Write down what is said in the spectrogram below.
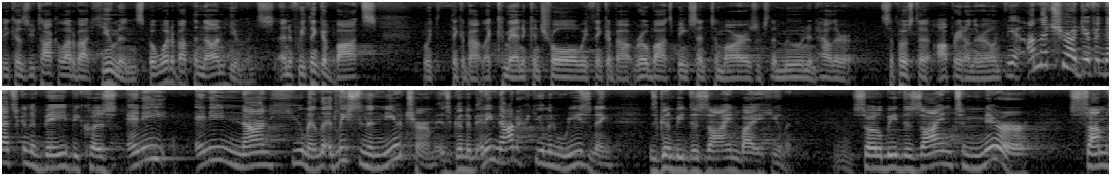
because you talk a lot about humans, but what about the non-humans? And if we think of bots, we think about like command and control, we think about robots being sent to Mars or to the moon and how they're supposed to operate on their own. Yeah, I'm not sure how different that's going to be because any any non-human, at least in the near term, is going to be any non-human reasoning is going to be designed by a human. Mm-hmm. So it'll be designed to mirror some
